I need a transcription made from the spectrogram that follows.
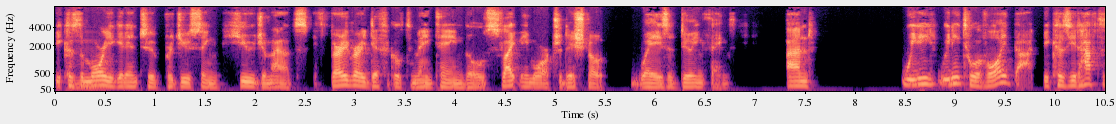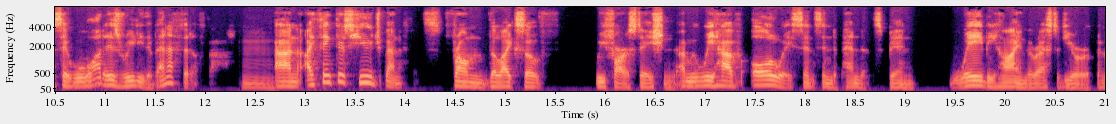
because the more you get into producing huge amounts, it's very, very difficult to maintain those slightly more traditional ways of doing things. And we need we need to avoid that because you'd have to say, well, what is really the benefit of that? Hmm. And I think there's huge benefits from the likes of reforestation. I mean, we have always, since independence, been way behind the rest of Europe in,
